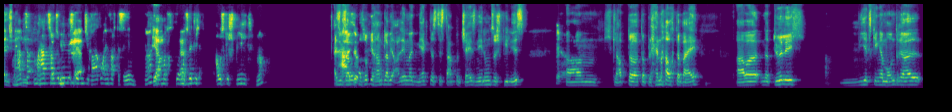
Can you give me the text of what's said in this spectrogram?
Äh, man hat es halt zumindest gegen Chicago einfach gesehen. Ne? Die ja. haben, uns, die haben uns wirklich ausgespielt. Ne? Also, ich sage also, mal so, wir haben, glaube ich, alle mal gemerkt, dass das Dump and Chase nicht unser Spiel ist. Ja. Ähm, ich glaube, da, da bleiben wir auch dabei. Aber natürlich, wie jetzt gegen Montreal,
